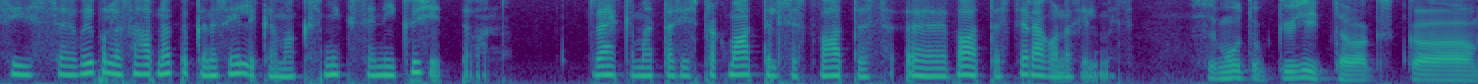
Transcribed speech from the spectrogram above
siis võib-olla saab natukene selgemaks, miks see nii küsitav on. rääkimata siis pragmaatilisest vaates, äh, vaatest erakonna silmis. see muutub küsitavaks ka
